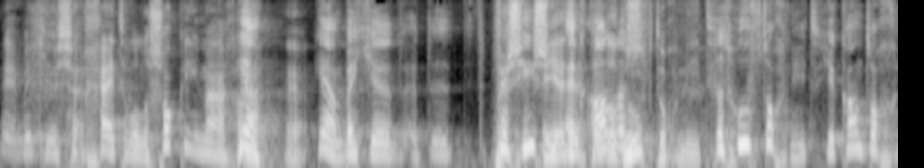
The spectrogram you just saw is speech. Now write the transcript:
Nee, een beetje geitenwolle sokken imago. Ja, Ja. ja, een beetje, precies. En jij zegt al, alles, dat hoeft toch niet? Dat hoeft toch niet? Je kan toch,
